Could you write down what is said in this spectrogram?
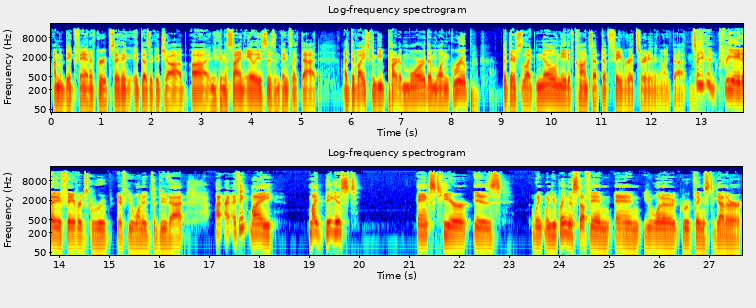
I'm a big fan of groups. I think it does a good job, uh, and you can assign aliases and things like that. A device can be part of more than one group but there's like no native concept of favorites or anything like that. So you could create a favorites group if you wanted to do that. I, I think my my biggest angst here is when when you bring this stuff in and you want to group things together.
